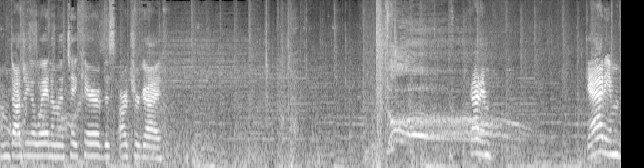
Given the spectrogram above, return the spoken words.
I'm dodging away and I'm gonna take care of this archer guy. Got him. Got him.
